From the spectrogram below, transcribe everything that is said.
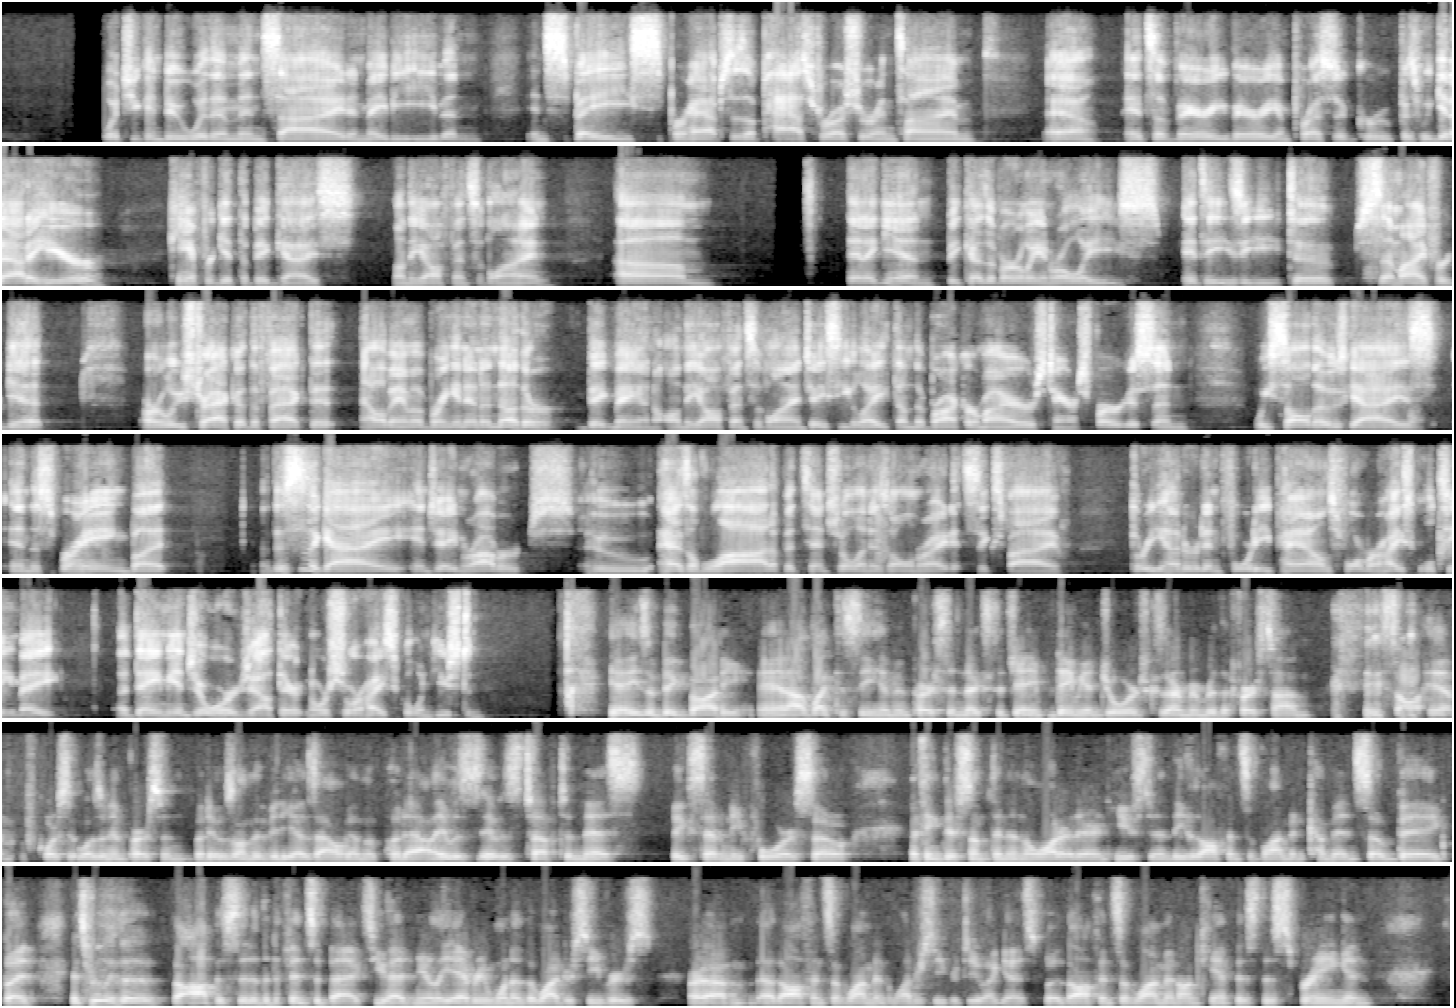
what you can do with him inside and maybe even in space, perhaps as a pass rusher in time. Yeah, it's a very, very impressive group. As we get out of here, can't forget the big guys on the offensive line. Um, and again, because of early enrollees, it's easy to semi forget or lose track of the fact that Alabama bringing in another big man on the offensive line, J.C. Latham, the Brockermeyers, Terrence Ferguson. We saw those guys in the spring, but this is a guy in Jaden Roberts who has a lot of potential in his own right at 6'5, 340 pounds, former high school teammate a Damieon George out there at North Shore High School in Houston. Yeah, he's a big body, and I'd like to see him in person next to Jam- Damieon George because I remember the first time we saw him. Of course, it wasn't in person, but it was on the videos Alabama put out. It was it was tough to miss Big Seventy Four. So I think there's something in the water there in Houston. These offensive linemen come in so big, but it's really the the opposite of the defensive backs. You had nearly every one of the wide receivers or um, uh, the offensive lineman, wide receiver too, I guess, but offensive lineman on campus this spring and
